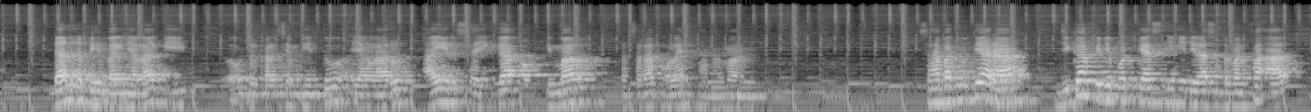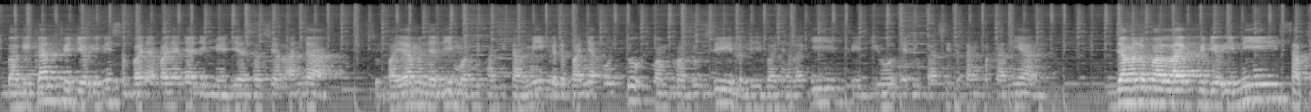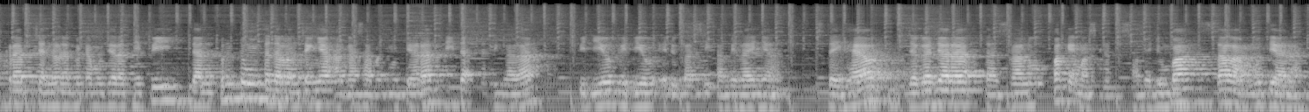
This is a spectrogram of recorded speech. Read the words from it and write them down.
dan lebih baiknya lagi unsur kalsium itu yang larut air sehingga optimal terserap oleh tanaman. Sahabat Mutiara, jika video podcast ini dirasa bermanfaat, bagikan video ini sebanyak-banyaknya di media sosial Anda supaya menjadi motivasi kami ke depannya untuk memproduksi lebih banyak lagi video edukasi tentang pertanian. Jangan lupa like video ini, subscribe channel MPK Mutiara TV, dan pentung tanda loncengnya agar sahabat Mutiara tidak ketinggalan video-video edukasi kami lainnya. Stay healthy, jaga jarak, dan selalu pakai masker. Sampai jumpa, salam Mutiara.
